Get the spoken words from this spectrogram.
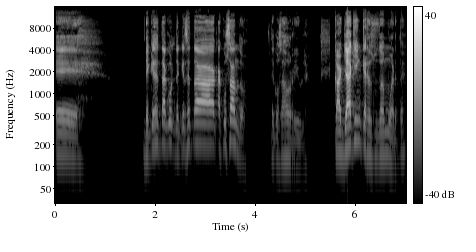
eh, ¿de, qué se está, ¿de qué se está acusando? De cosas horribles. Carjacking que resultó en muerte,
